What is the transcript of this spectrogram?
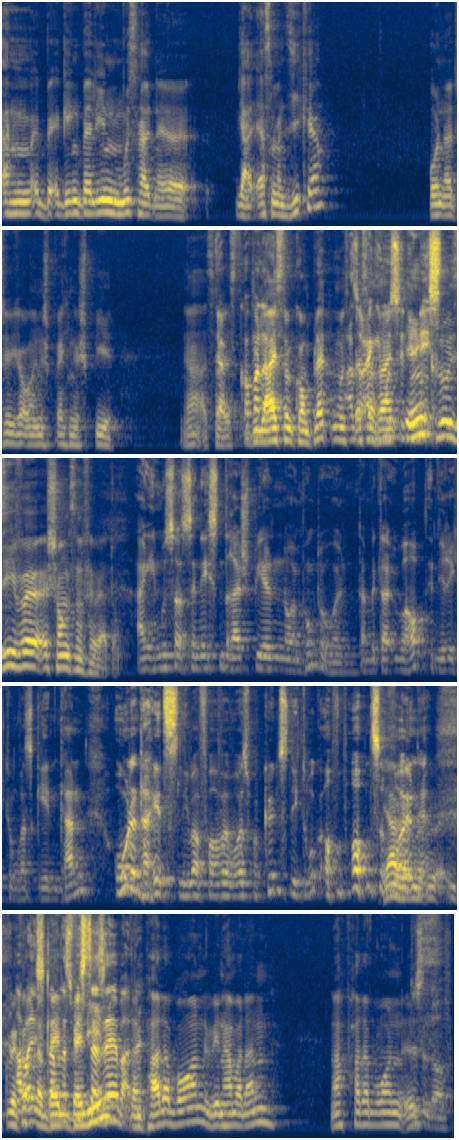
Ähm, gegen Berlin muss halt eine, ja, erstmal ein Sieg her und natürlich auch ein entsprechendes Spiel. Ja, das Ja, heißt, die Leistung komplett muss Also besser sein, die nächsten- inklusive Chancenverwertung. Eigentlich musst du aus den nächsten drei Spielen neun Punkte holen, damit da überhaupt in die Richtung was gehen kann, ohne da jetzt, lieber VfL Wolfsburg, künstlich Druck aufbauen zu Ja, wollen. wir, wir Aber kommen ich glaube, das wisst ihr selber. dann Ne? Paderborn. Wen haben wir dann nach Paderborn? Ist, Düsseldorf.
